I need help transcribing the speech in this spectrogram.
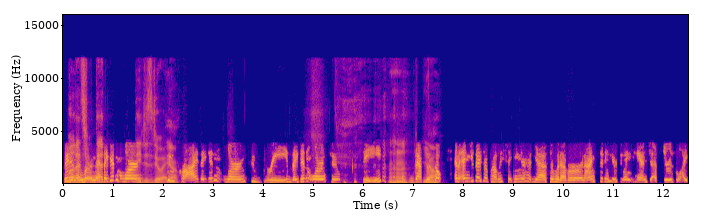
They Well, didn't learn that. that- They didn't learn they just do it. to Yeah. cry. They didn't learn to breathe. They didn't learn to see. Mhm. That's Yeah. so. And and you guys are probably shaking your head yes or whatever, and I'm sitting here doing hand gestures like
